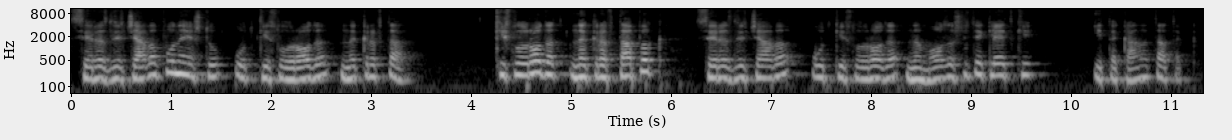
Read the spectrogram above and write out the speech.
се различава по нещо от кислорода на кръвта. Кислородът на кръвта пък се различава от кислорода на мозъчните клетки и така нататък.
